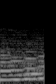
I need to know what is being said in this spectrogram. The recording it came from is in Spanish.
Me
